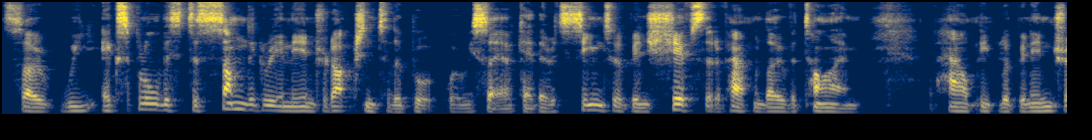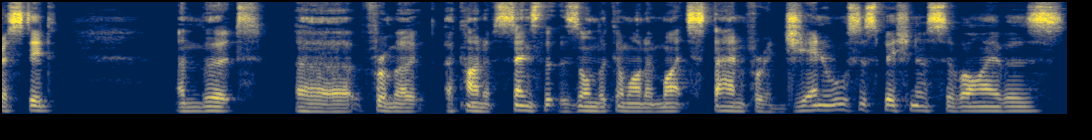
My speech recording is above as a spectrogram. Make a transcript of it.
So we explore this to some degree in the introduction to the book, where we say, okay, there seem to have been shifts that have happened over time of how people have been interested, and that uh, from a, a, kind of sense that the Sonderkommando might stand for a general suspicion of survivors,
